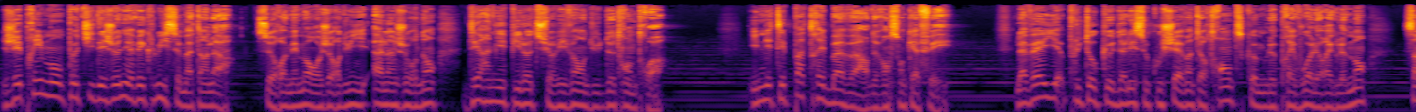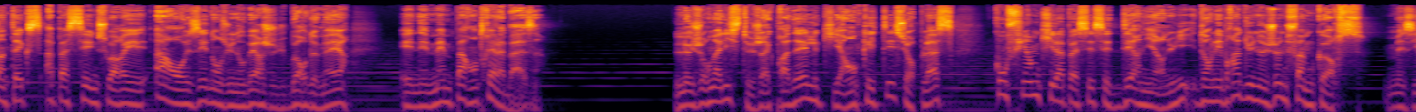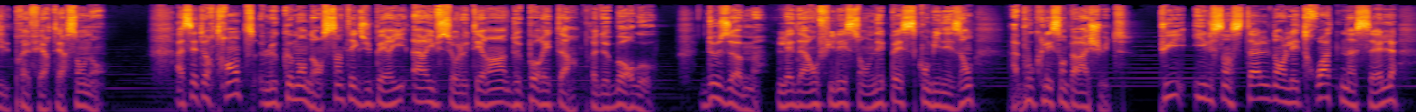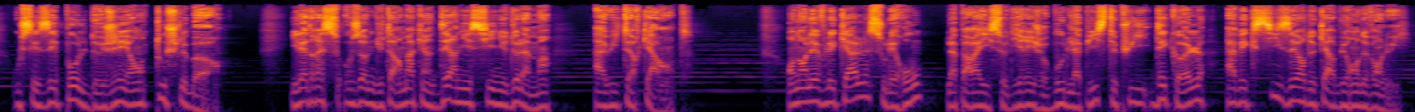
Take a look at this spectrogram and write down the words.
J'ai pris mon petit déjeuner avec lui ce matin-là, se remémore aujourd'hui Alain Jourdan, dernier pilote survivant du 233. Il n'était pas très bavard devant son café. La veille, plutôt que d'aller se coucher à 20h30 comme le prévoit le règlement, Syntex a passé une soirée arrosée dans une auberge du bord de mer et n'est même pas rentré à la base. Le journaliste Jacques Pradel, qui a enquêté sur place, confirme qu'il a passé cette dernière nuit dans les bras d'une jeune femme corse, mais il préfère taire son nom. À 7h30, le commandant Saint-Exupéry arrive sur le terrain de Poretta, près de Borgo. Deux hommes l'aident à enfiler son épaisse combinaison, à boucler son parachute. Puis il s'installe dans l'étroite nacelle où ses épaules de géant touchent le bord. Il adresse aux hommes du tarmac un dernier signe de la main à 8h40. On enlève les cales sous les roues, l'appareil se dirige au bout de la piste puis décolle avec 6 heures de carburant devant lui.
